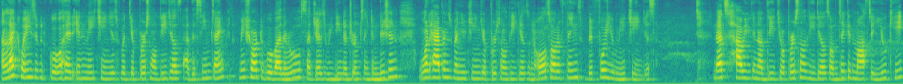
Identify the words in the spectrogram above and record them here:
And likewise you could go ahead and make changes with your personal details at the same time. Make sure to go by the rules such as reading the terms and condition what happens when you change your personal details and all sort of things before you make changes that's how you can update your personal details on Ticketmaster UK.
